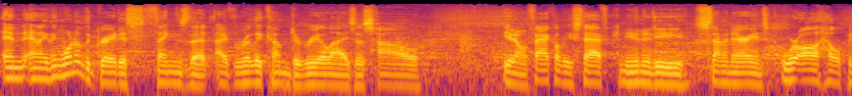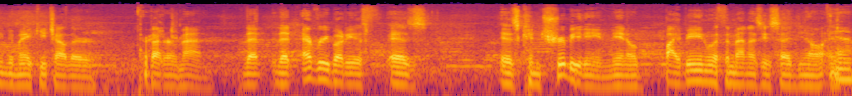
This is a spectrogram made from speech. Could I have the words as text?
and and I think one of the greatest things that I've really come to realize is how, you know, faculty, staff, community, seminarians, we're all helping to make each other better men. That that everybody is is is contributing, you know, by being with the men, as you said, you know, and Yeah.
